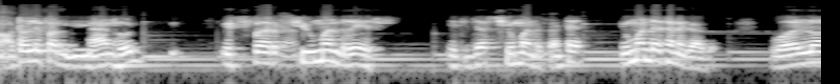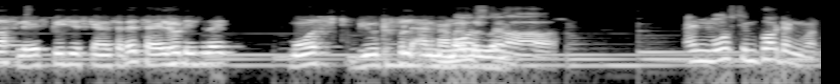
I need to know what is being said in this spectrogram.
not only for manhood it's for Yeah. Human race it's just human race అంటే హ్యూమన్ రేస్ అనే కాదు. వరల్డ్లో అసలు ఏ స్పీసీస్ కైనా సరే childhood is like most beautiful and memorable one and most important one.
